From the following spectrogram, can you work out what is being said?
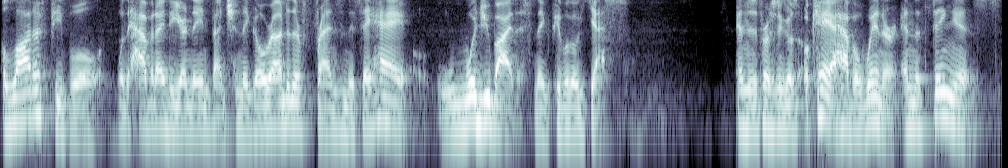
A lot of people, when they have an idea and they invention, they go around to their friends and they say, Hey, would you buy this? And then people go, Yes. And then the person goes, Okay, I have a winner. And the thing is,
